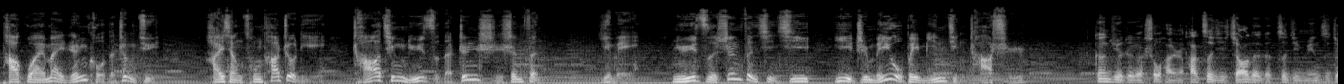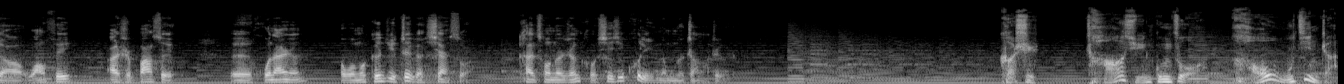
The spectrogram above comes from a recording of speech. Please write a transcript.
他拐卖人口的证据，还想从他这里。查清女子的真实身份，因为女子身份信息一直没有被民警查实。根据这个受害人他自己交代的，自己名字叫王飞，二十八岁，呃，湖南人。我们根据这个线索，看从那人口信息库里能不能找到这个人。可是，查询工作毫无进展。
